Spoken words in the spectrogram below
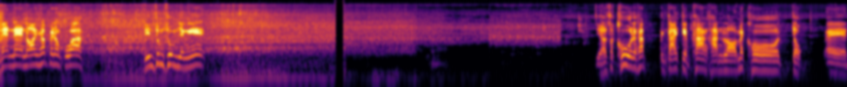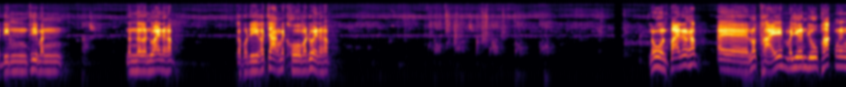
แน่นแน่นอนครับไม่ต้องกลัว ดินชุ่มๆอย่างนี้ เดี๋ยวสักครู่นะครับ เป็นการเก็บข้างคันรอแมคโครจกเอดินที่มันเนินๆไว้นะครับก็พอดีเขาจ้างแมคโครมาด้วยนะครับโน่นไปแล้วนะครับเออรถไถมายืนอยู่พักหนึ่ง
